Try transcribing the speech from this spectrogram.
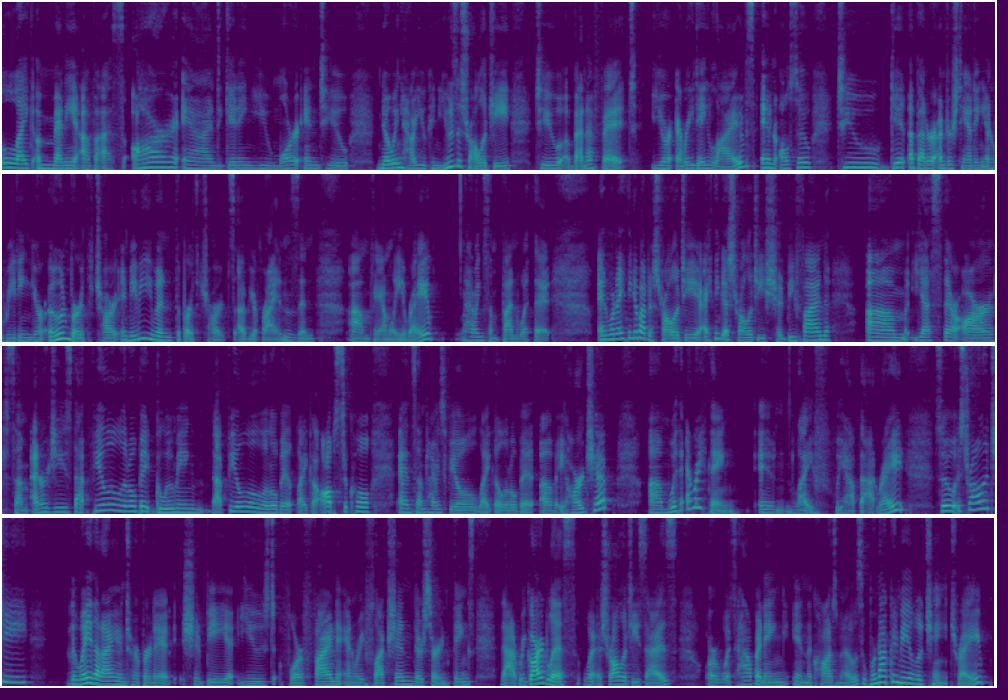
like many of us are, and getting you more into knowing how you can use astrology to benefit your everyday lives and also to get a better understanding and reading your own birth chart and maybe even the birth charts of your friends and um, family, right? Having some fun with it. And when I think about astrology, I think astrology should be fun. Um, yes, there are some energies that feel a little bit glooming, that feel a little bit like an obstacle, and sometimes feel like a little bit of a hardship um, with everything in life we have that, right? So astrology the way that I interpret it should be used for fun and reflection. There's certain things that regardless what astrology says or what's happening in the cosmos, we're not going to be able to change, right?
